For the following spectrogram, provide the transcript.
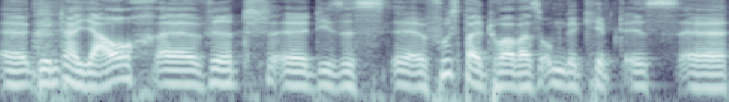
äh, Günther Jauch äh, wird äh, dieses äh, Fußballtor, was umgekippt ist, äh,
